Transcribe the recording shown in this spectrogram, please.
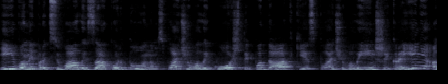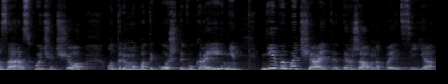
І вони працювали за кордоном, сплачували кошти, податки, сплачували іншій країні, а зараз хочуть що отримувати кошти в Україні. Ні, вибачайте, державна пенсія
